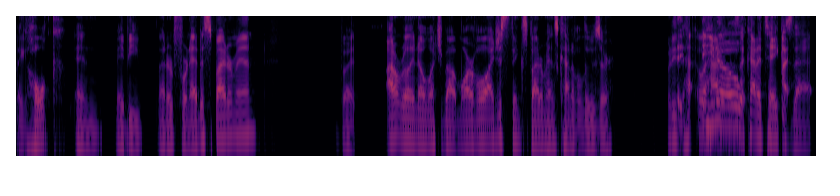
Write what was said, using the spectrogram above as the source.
like Hulk, and maybe Leonard Fournette is Spider Man, but I don't really know much about Marvel. I just think Spider Man's kind of a loser. What do you, Uh, how, you how know, does that kind of take is that?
